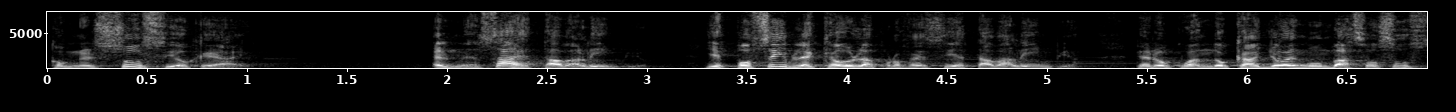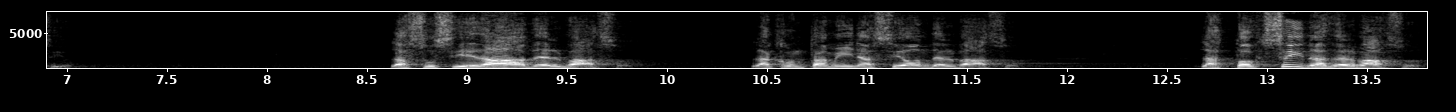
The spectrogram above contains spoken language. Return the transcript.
con el sucio que hay. El mensaje estaba limpio. Y es posible que aún la profecía estaba limpia. Pero cuando cayó en un vaso sucio, la suciedad del vaso, la contaminación del vaso, las toxinas del vaso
